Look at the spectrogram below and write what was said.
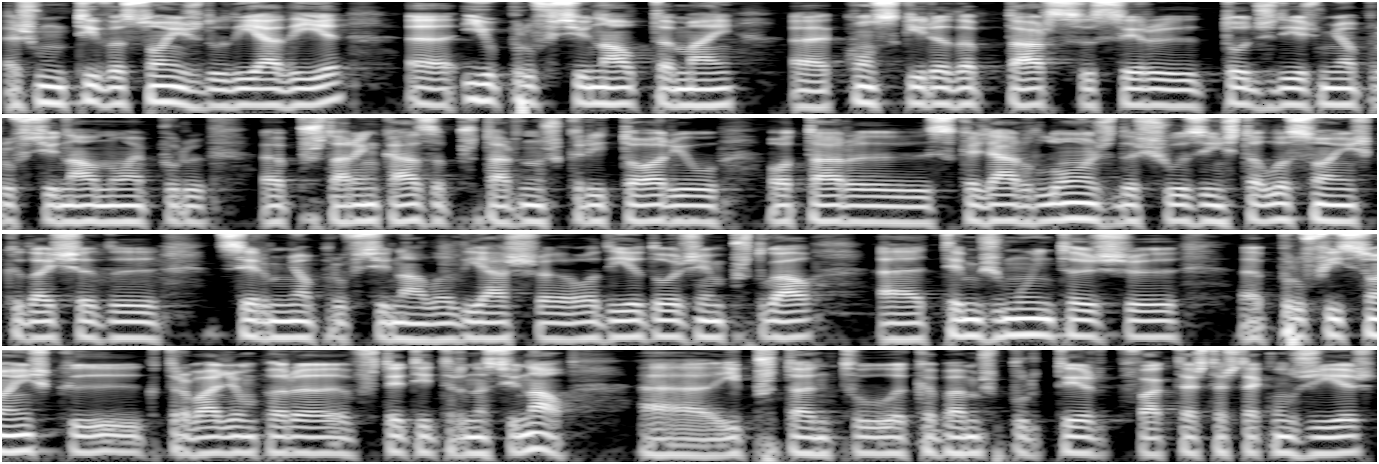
as motivações do dia a dia e o profissional também conseguir adaptar-se, ser todos os dias melhor profissional, não é por, por estar em casa, por estar no escritório ou estar se calhar longe das suas instalações que deixa de, de ser melhor profissional. Aliás, ao dia de hoje em Portugal temos muitas profissões que, que trabalham para a vertente internacional. Uh, e portanto acabamos por ter de facto estas tecnologias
